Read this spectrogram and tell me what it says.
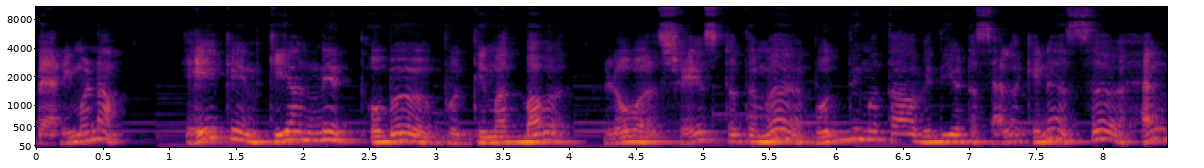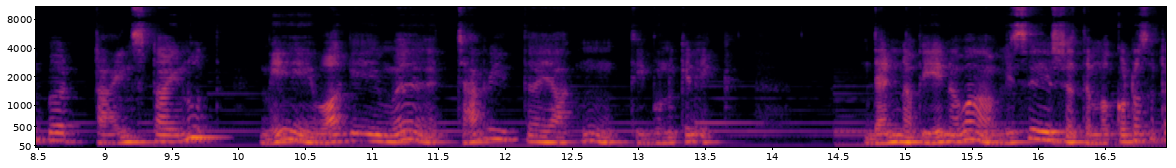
බැරිමනම්. ඒකෙන් කියන්නෙත් ඔබ බුද්ධිමත් බව. ලොව ශ්‍රේෂ්ඨතම බුද්ධිමතා විදියට සැලකෙන ස හැල්බර්ට් ටයින්ස්ටයිනුත් මේ වගේම චරිතයක් තිබුණු කෙනෙක්. දැන් අපි එනවා විශේෂතම කොටසට.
